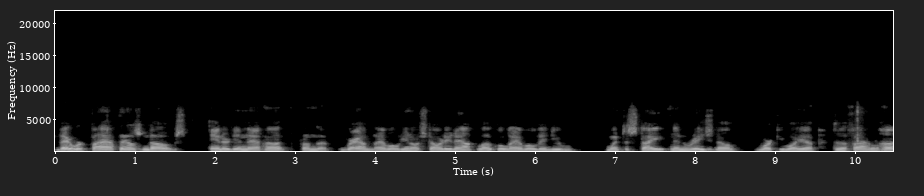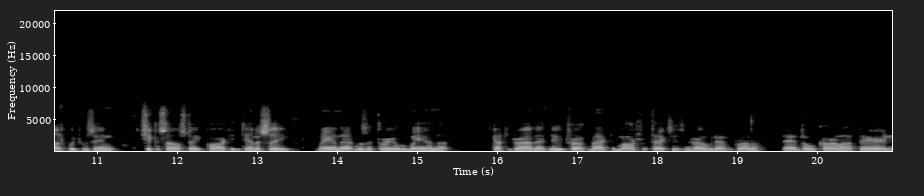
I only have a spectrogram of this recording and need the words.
There were 5,000 dogs entered in that hunt from the ground level, you know, started out local level, then you went to state and then regional, work your way up to the final hunt, which was in Chickasaw State Park in Tennessee. Man, that was a thrill to win. Got to drive that new truck back to Marshall, Texas and drove it up in front of Dad's old car lot there. And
